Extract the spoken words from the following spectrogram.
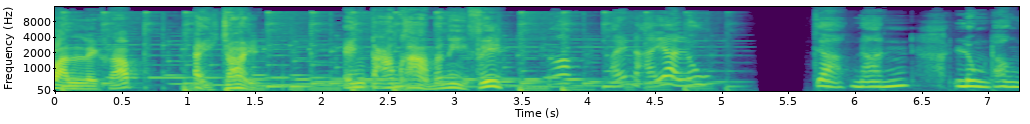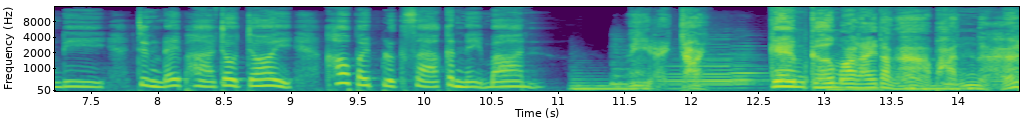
วันเลยครับ ไอ้จ้อย เอ็งตามข้ามานี่สิไปไหนอะลุง จากนั้นลุงทองดีจึงได้พาเจ้าจ้อยเข้าไปปรึกษากันในบ้าน นี่ไอ้จ้อย เกมเกิมอะไรตั้งห้าพันนะฮะ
